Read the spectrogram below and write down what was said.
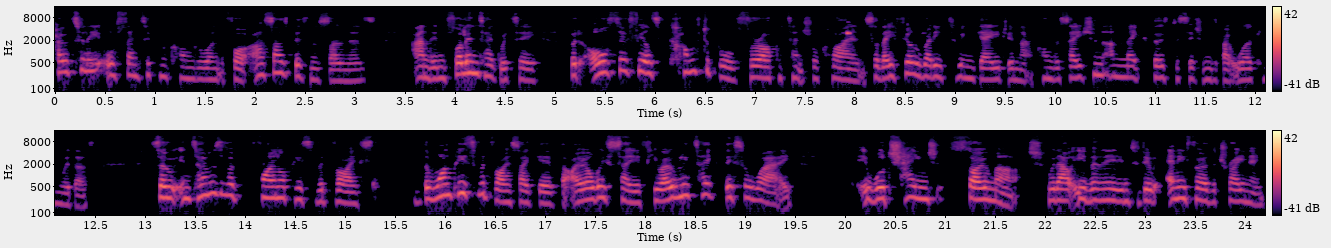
totally authentic and congruent for us as business owners and in full integrity, but also feels comfortable for our potential clients so they feel ready to engage in that conversation and make those decisions about working with us. So, in terms of a final piece of advice, the one piece of advice I give that I always say if you only take this away, it will change so much without even needing to do any further training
